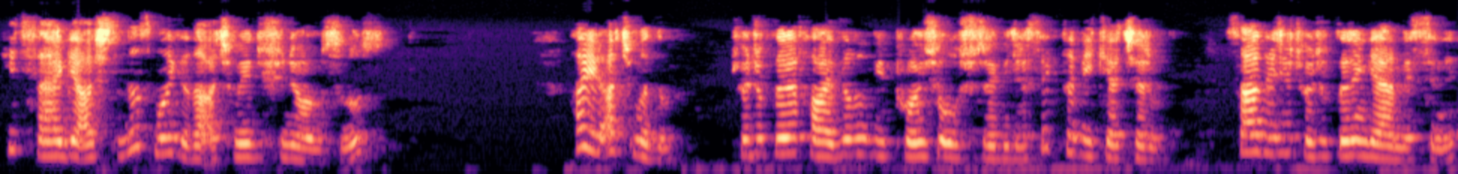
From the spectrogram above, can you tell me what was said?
Hiç sergi açtınız mı ya da açmayı düşünüyor musunuz? Hayır açmadım. Çocuklara faydalı bir proje oluşturabilirsek tabii ki açarım. Sadece çocukların gelmesini,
